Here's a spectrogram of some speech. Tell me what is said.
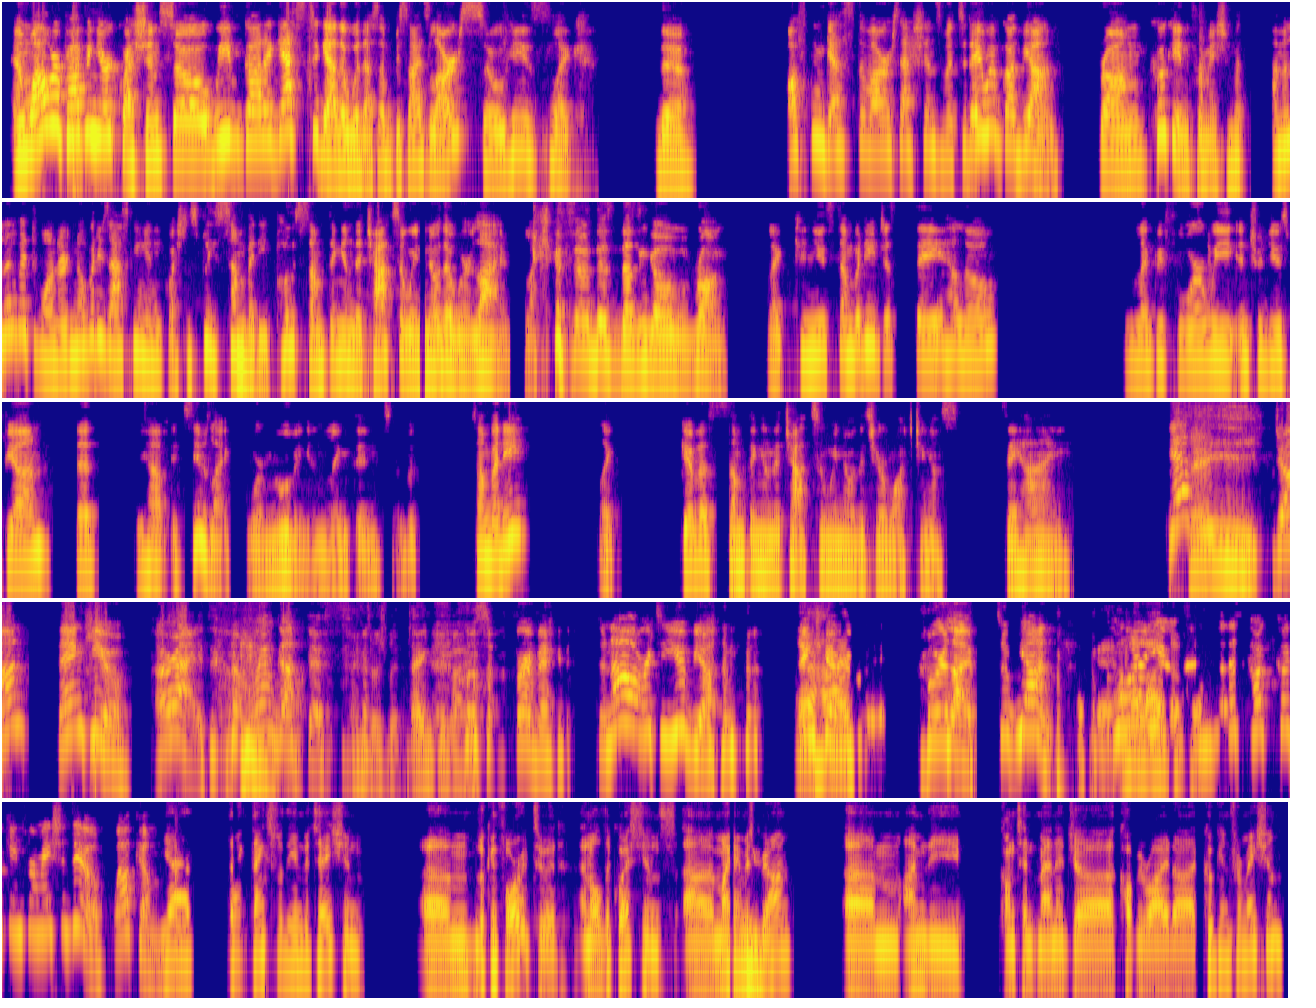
And while we're popping your questions, so we've got a guest together with us, uh, besides Lars. So he's like the often guest of our sessions, but today we've got Bjørn from Cookie Information. But I'm a little bit wondered. Nobody's asking any questions. Please, somebody post something in the chat so we know that we're live. Like, so this doesn't go wrong. Like, can you somebody just say hello? Like before we introduce Bjørn, that we have. It seems like we're moving in LinkedIn. So, but somebody, like, give us something in the chat so we know that you're watching us. Say hi. Yes. Hey. John. Thank you. All right, we've got this. Thank you, guys. Perfect. So now over to you, Bjørn. Thank yeah, you, everybody. We're live. So Bjørn, okay, who are you? And what does cook, cook information do? Welcome. Yeah, th- thanks for the invitation. Um, looking forward to it and all the questions. Uh, my name is Bjørn. Um, I'm the content manager, copywriter at Cookie Information.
